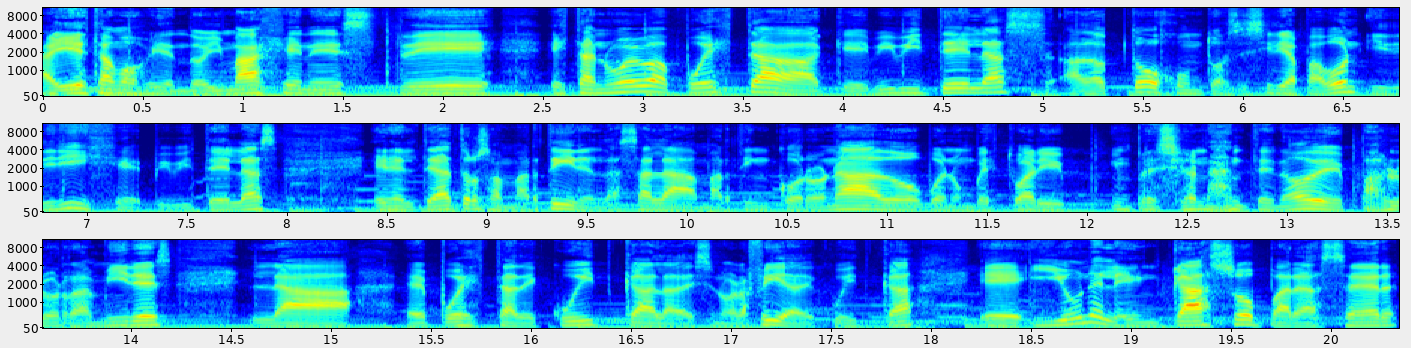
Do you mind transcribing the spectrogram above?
Ahí estamos viendo imágenes de esta nueva apuesta que Vivi Telas adaptó junto a Cecilia Pavón y dirige Vivi Telas en el Teatro San Martín, en la sala Martín Coronado. Bueno, un vestuario impresionante, ¿no? De Pablo Ramírez, la eh, puesta de Cuitca, la escenografía de Cuitca, eh, y un elencazo para hacer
